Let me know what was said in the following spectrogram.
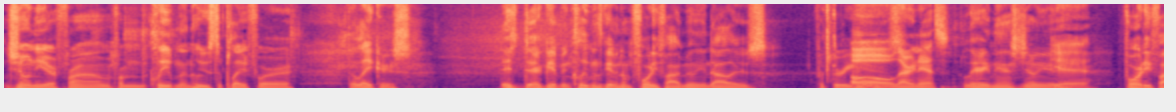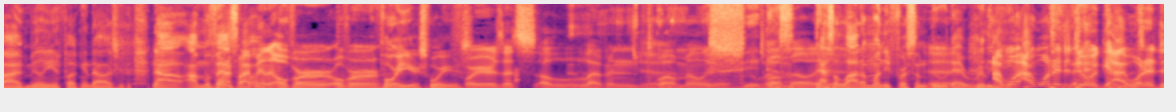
Junior from from Cleveland, who used to play for the Lakers, they, they're giving Cleveland's giving him forty five million dollars for three Oh, years. Oh, Larry Nance. Larry Nance Jr. Yeah, forty five million fucking dollars. For th- now I'm a forty-five basketball. million over over Four years, four years. four years. That's 11, 12 million. Shit, 12 that's, million. that's a lot of money for some dude that really. I want. I wanted to do a. ga- I wanted. To,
